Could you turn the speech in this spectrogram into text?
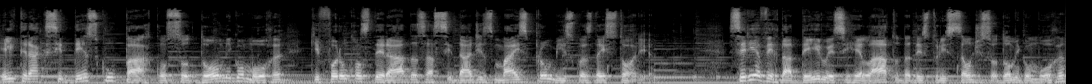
ele terá que se desculpar com Sodoma e Gomorra, que foram consideradas as cidades mais promíscuas da história. Seria verdadeiro esse relato da destruição de Sodoma e Gomorra?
